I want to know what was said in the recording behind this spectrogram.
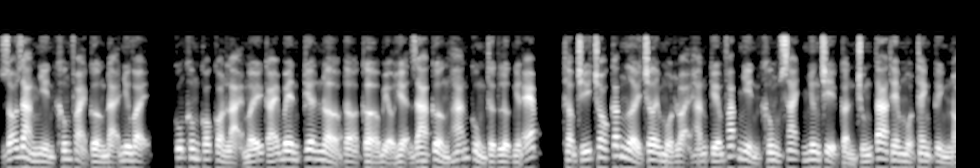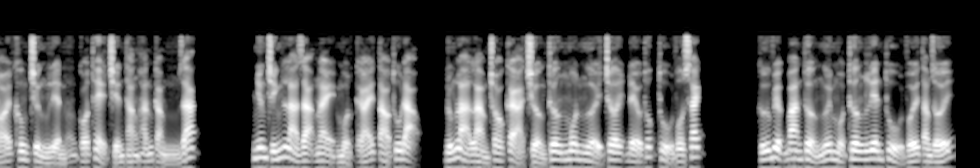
rõ ràng nhìn không phải cường đại như vậy, cũng không có còn lại mấy cái bên kia nở tờ cờ biểu hiện ra cường hãn cùng thực lực nghiền ép thậm chí cho các người chơi một loại hắn kiếm pháp nhìn không sai, nhưng chỉ cần chúng ta thêm một thanh kình nói không chừng liền có thể chiến thắng hắn cảm giác. Nhưng chính là dạng này một cái tào thu đạo, đúng là làm cho cả trường thương môn người chơi đều thúc thủ vô sách. Cứ việc ban thưởng ngươi một thương liên thủ với tam giới,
